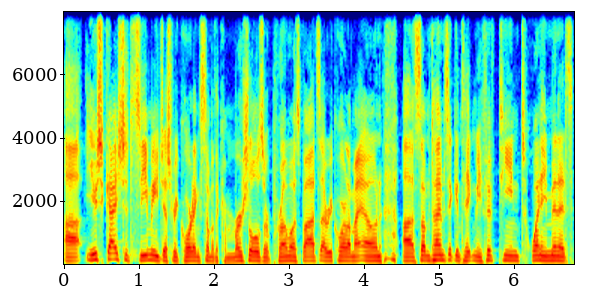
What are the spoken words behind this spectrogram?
Uh, you guys should see me just recording some of the commercials or promo spots I record on my own. Uh, sometimes it can take me 15, 20 minutes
